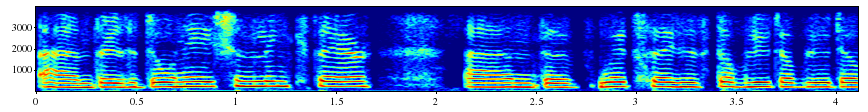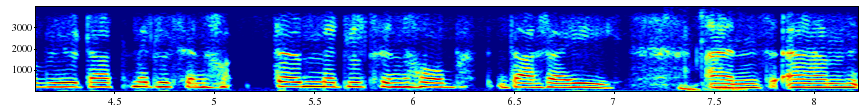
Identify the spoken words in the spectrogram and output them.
Um, there's a donation link there. And the website is www.midletonhub.ie. Okay. And um,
